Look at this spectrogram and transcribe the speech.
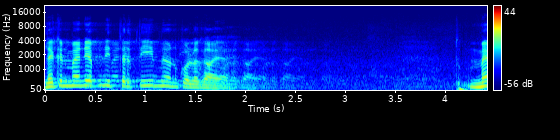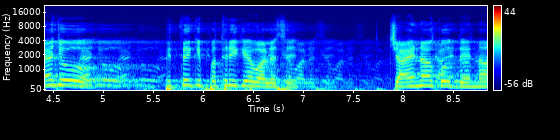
लेकिन मैंने अपनी तरतीब में उनको लगाया है। तो मैं जो पित्ते की पथरी के हवाले से चाइना को देना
